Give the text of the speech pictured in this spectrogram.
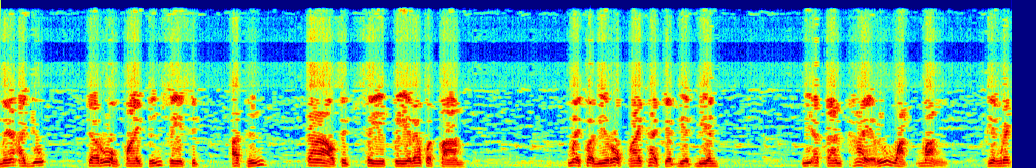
แม้อายุจะร่วงไปถึงสี่สิบถึง เก้าสิบสี่ปีแล้วก็ตาม ไม่ค่อยมีโรคภัยไข้เจ็บเบียดเบียน มีอาการไข้หรือหวัดบ้างเพียงเล็ก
